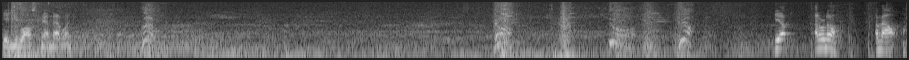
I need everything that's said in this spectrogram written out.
Yeah, you lost me on that one. Yep, I don't know. I'm out.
